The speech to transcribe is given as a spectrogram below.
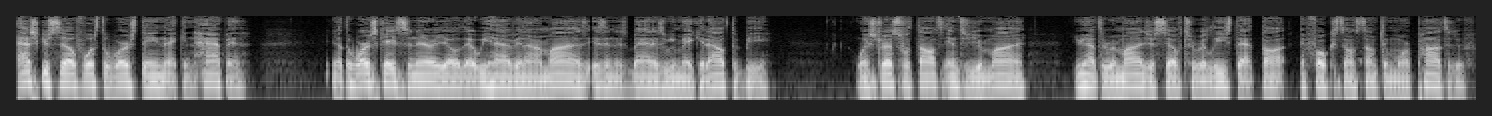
ask yourself what's the worst thing that can happen. You know, the worst case scenario that we have in our minds isn't as bad as we make it out to be. When stressful thoughts enter your mind, you have to remind yourself to release that thought and focus on something more positive.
